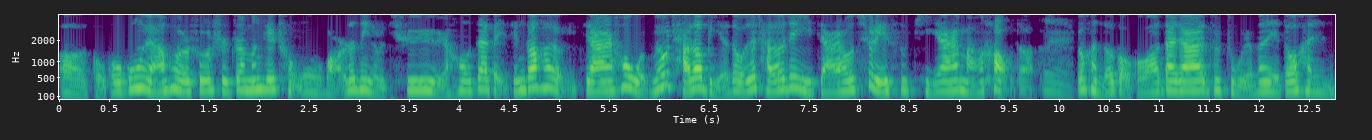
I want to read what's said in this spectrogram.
呃狗狗公园，或者说是专门给宠物玩的那个区域。然后在北京刚好有一家，然后我没有查到别的，我就查到这一家，然后去了一次，体验还蛮好的。嗯，有很多狗狗啊，大家就主人们也都很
